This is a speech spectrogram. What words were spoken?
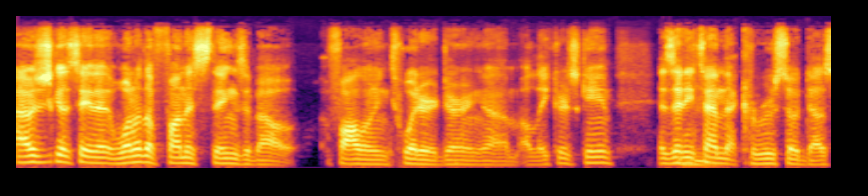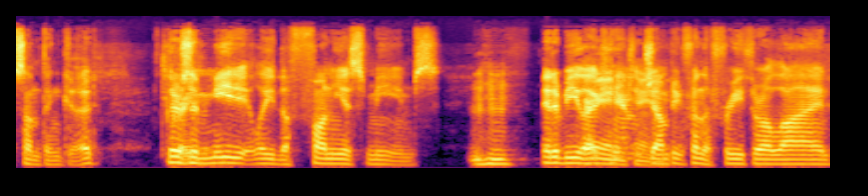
I was just gonna say that one of the funnest things about following Twitter during um, a Lakers game is anytime that Caruso does something good, there's crazy. immediately the funniest memes. Mm-hmm. It'd be like him jumping from the free throw line,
